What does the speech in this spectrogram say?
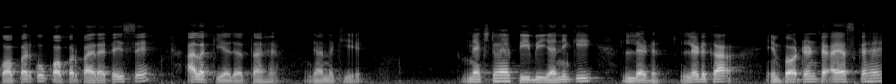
कॉपर को कॉपर पायराइटिस से अलग किया जाता है। ध्यान रखिए। नेक्स्ट है पीबी, यानी कि लेड। लेड का इंपॉर्टेंट अयस्क है,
